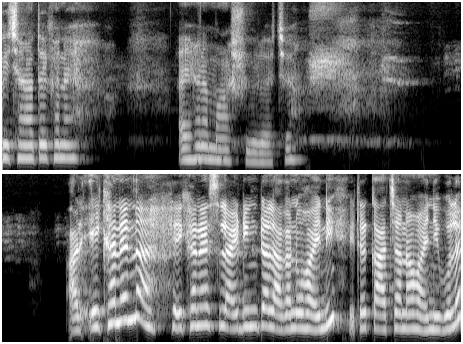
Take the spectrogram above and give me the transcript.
বিছানা তো এখানে, আর এখানে মা শুয়ে রয়েছে। আর এখানে না, এখানে স্লাইডিংটা লাগানো হয়নি, এটা কাজ আনা হয়নি বলে,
